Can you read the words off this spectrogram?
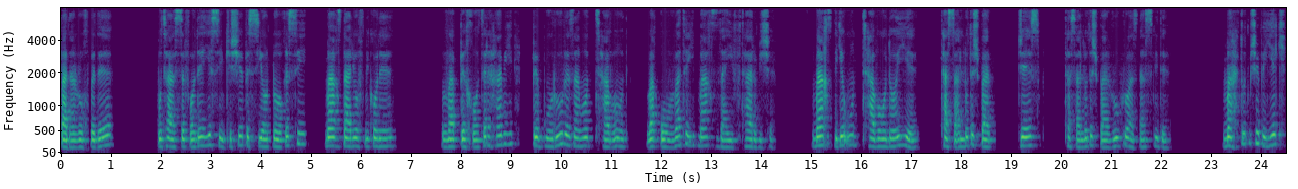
بدن رخ بده متاسفانه یه سیمکشی بسیار ناقصی مغز دریافت می‌کنه و به خاطر همین به مرور زمان توان و قوت این مغز ضعیفتر میشه. مغز دیگه اون توانایی تسلطش بر جسم تسلطش بر روح رو از دست میده. محدود میشه به یک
